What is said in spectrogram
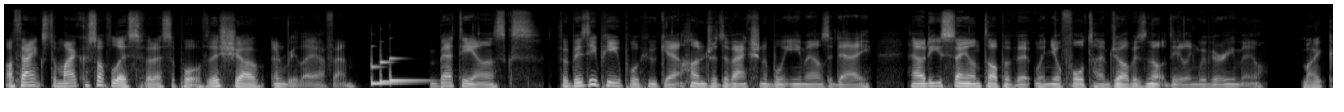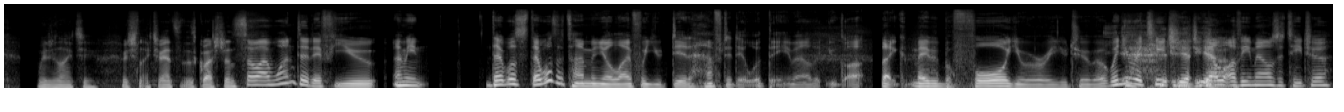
Our thanks to Microsoft Lists for their support of this show and Relay FM. Betty asks For busy people who get hundreds of actionable emails a day, how do you stay on top of it when your full time job is not dealing with your email? Myke, would you like to would you like to answer this question? So I wondered if you I mean there was there was a time in your life where you did have to deal with the email that you got, like maybe before you were a YouTuber. When you were a teacher, Yeah, did you get a lot of emails as a teacher?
